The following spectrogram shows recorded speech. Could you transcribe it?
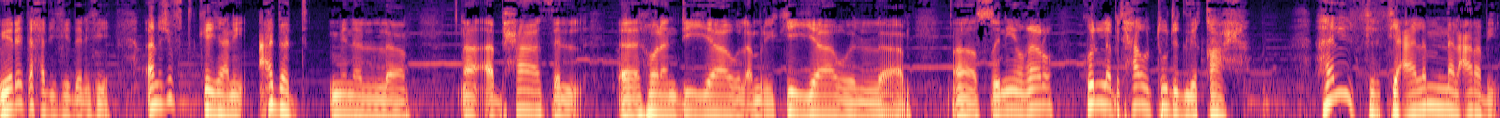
ويا ريت أحد يفيدني فيه. أنا شفت يعني عدد من الأبحاث الهولندية والأمريكية والصينية وغيره كلها بتحاول توجد لقاح. هل في عالمنا العربي؟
